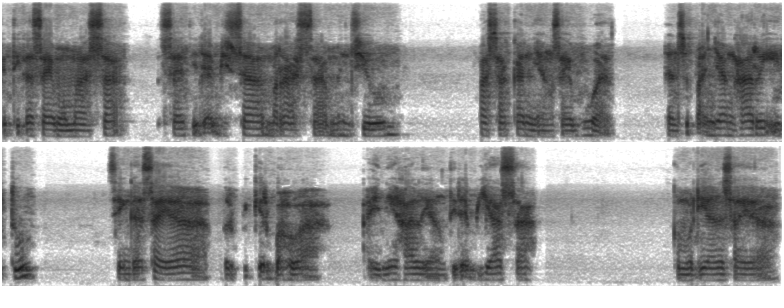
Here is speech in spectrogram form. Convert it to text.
Ketika saya memasak, saya tidak bisa merasa mencium masakan yang saya buat. Dan sepanjang hari itu, sehingga saya berpikir bahwa ini hal yang tidak biasa. Kemudian saya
